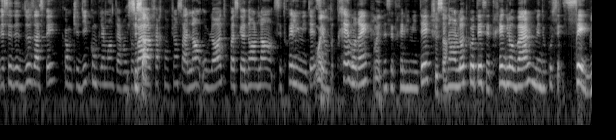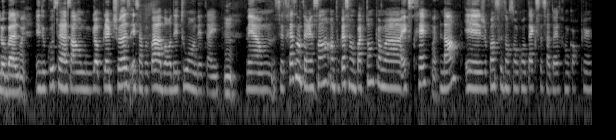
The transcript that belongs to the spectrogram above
Mais c'est des deux aspects, comme tu dis, complémentaires. On ne peut pas ça. faire confiance à l'un ou l'autre parce que dans l'un, c'est très limité. Ouais. C'est très vrai, Ouais. mais c'est très limité. Et dans l'autre côté, c'est très global, mais du coup, c'est- global. Et du coup, ça, ça englobe plein de choses et ça ne peut pas aborder tout en détail. Mm. Mais euh, c'est très intéressant. En tout cas, c'est impactant comme euh, extrait là. Et je pense que dans son contexte, ça doit être encore plus,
